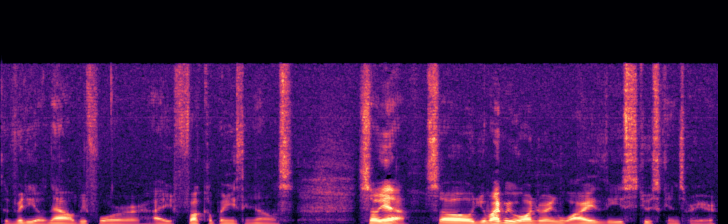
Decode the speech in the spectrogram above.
the video now before I fuck up anything else. So yeah, so you might be wondering why these two skins are here.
